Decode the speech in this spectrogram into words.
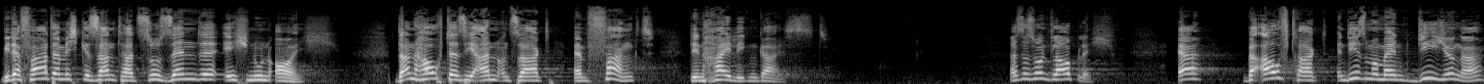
Wie der Vater mich gesandt hat, so sende ich nun euch. Dann haucht er sie an und sagt, empfangt den Heiligen Geist. Das ist unglaublich. Er beauftragt in diesem Moment die Jünger,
